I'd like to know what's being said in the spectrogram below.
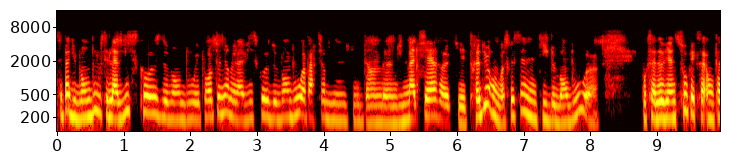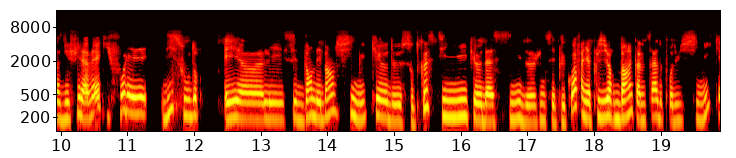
c'est pas du bambou, c'est de la viscose de bambou. Et pour obtenir de la viscose de bambou à partir d'une matière qui est très dure, on voit ce que c'est une tige de bambou, pour que ça devienne souple et qu'on fasse du fil avec, il faut les dissoudre. Et c'est dans des bains chimiques de soude caustique, d'acide, je ne sais plus quoi. Enfin, il y a plusieurs bains comme ça de produits chimiques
